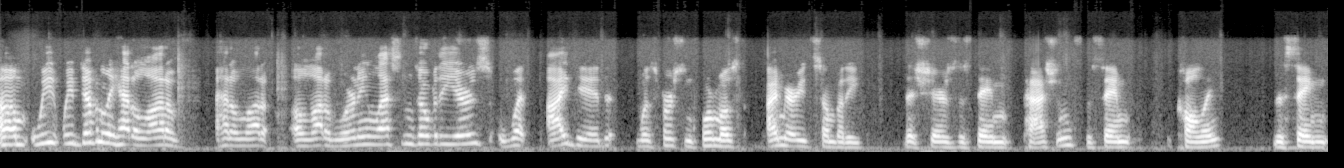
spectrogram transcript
um, we we've definitely had a lot of had a lot of a lot of learning lessons over the years. What I did was first and foremost, I married somebody that shares the same passions, the same calling, the same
